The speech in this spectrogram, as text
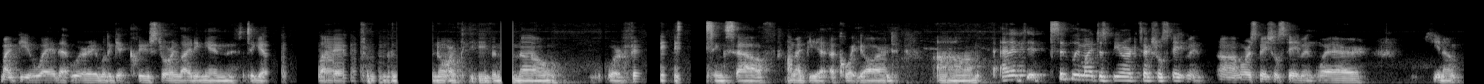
might be a way that we're able to get clerestory lighting in to get light from the north, even though we're facing south. It might be a, courtyard. Um, and it, it, simply might just be an architectural statement um, or a spatial statement where, you know,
